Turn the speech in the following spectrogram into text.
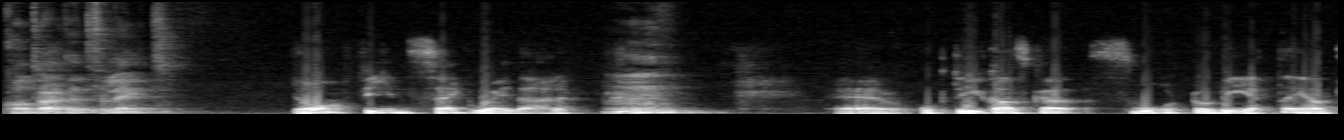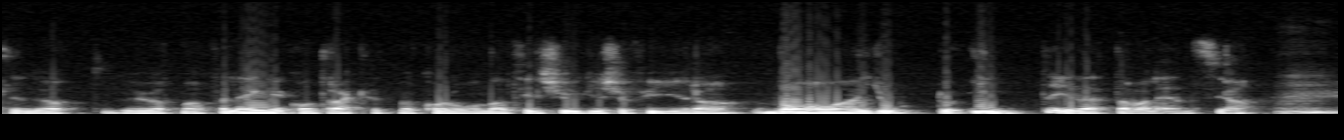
kontraktet förlängt. Ja, fin segway där. Mm. Eh, och det är ju ganska svårt att veta egentligen nu att, nu att man förlänger kontraktet med Corona till 2024. Vad har han gjort och inte i detta Valencia? Mm.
